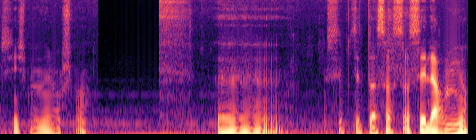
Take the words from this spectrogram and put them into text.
Si je me mélange pas. Euh, c'est peut-être pas ça, ça c'est l'armure.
